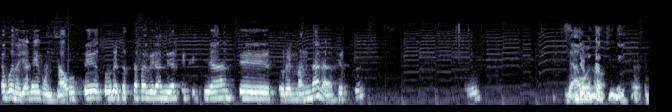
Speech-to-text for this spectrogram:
ah, bueno, ya le he contado a usted sobre esa estafa piramidal que existía antes, sobre el mandala, ¿cierto? Sí. Ya, Yo bueno. nunca.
